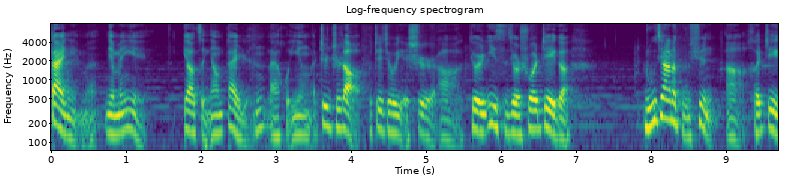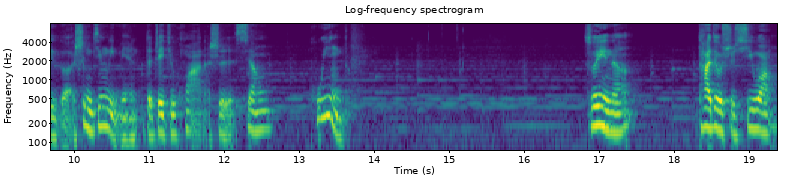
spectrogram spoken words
待你们，你们也要怎样待人来回应吗？这知道，这就也是啊，就是意思就是说，这个儒家的古训啊，和这个圣经里面的这句话呢是相呼应的。所以呢，他就是希望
